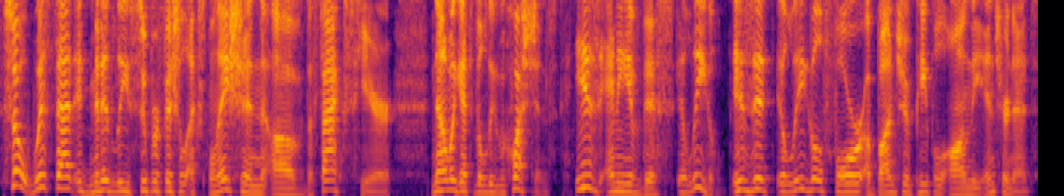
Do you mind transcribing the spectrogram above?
So, with that admittedly superficial explanation of the facts here, now we get to the legal questions. Is any of this illegal? Is it illegal for a bunch of people on the internet,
